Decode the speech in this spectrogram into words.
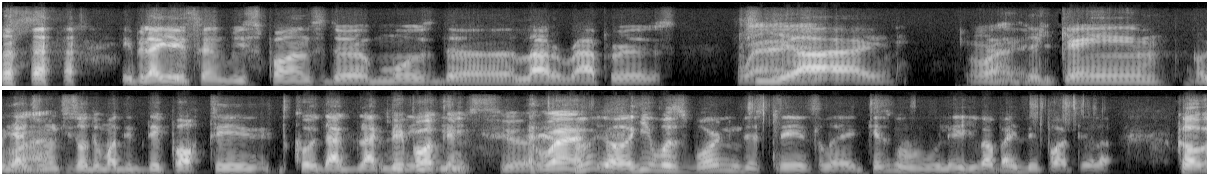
holla. Et puis là, il y a eu plein de responses de most, de a lot of rappers, T.I., Ouais. The Game. Il y a des gens qui ont demandé de déporter Kodak Black. Déporté, Kennedy. monsieur. Ouais. Yo, he was born in the States. Like, qu'est-ce que vous voulez? Il va pas être déporté, là. Comme...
